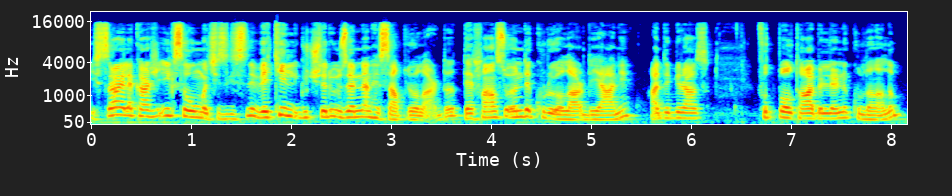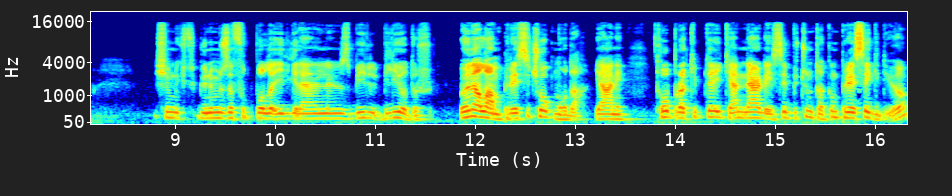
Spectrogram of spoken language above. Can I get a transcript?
İsrail'e karşı ilk savunma çizgisini vekil güçleri üzerinden hesaplıyorlardı. Defansı önde kuruyorlardı yani. Hadi biraz futbol tabirlerini kullanalım. Şimdi günümüzde futbolla ilgilenenleriniz bil- biliyordur. Ön alan presi çok moda. Yani top rakipteyken neredeyse bütün takım prese gidiyor.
